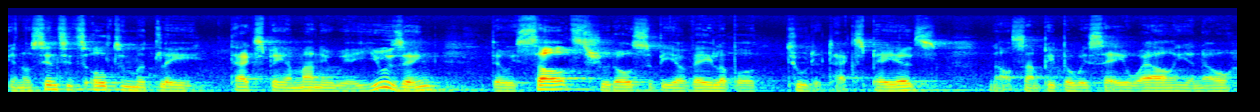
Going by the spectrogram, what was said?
you know, since it's ultimately taxpayer money we are using, the results should also be available to the taxpayers. Now, some people will say, well, you know,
